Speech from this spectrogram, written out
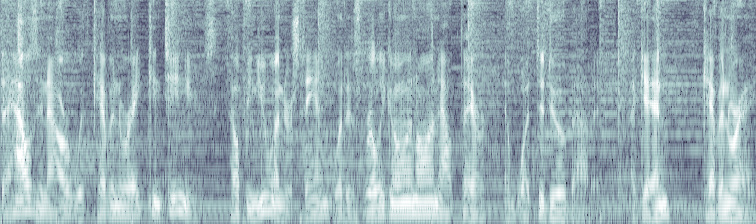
The Housing Hour with Kevin Ray continues, helping you understand what is really going on out there and what to do about it. Again, Kevin Ray.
